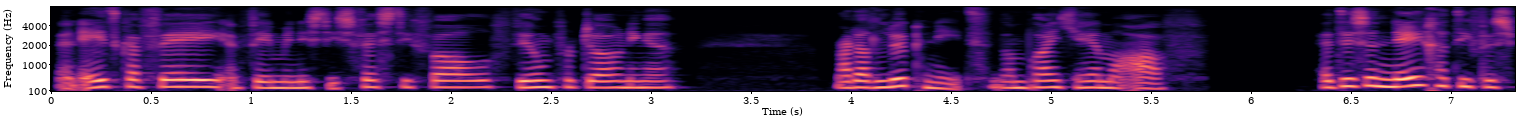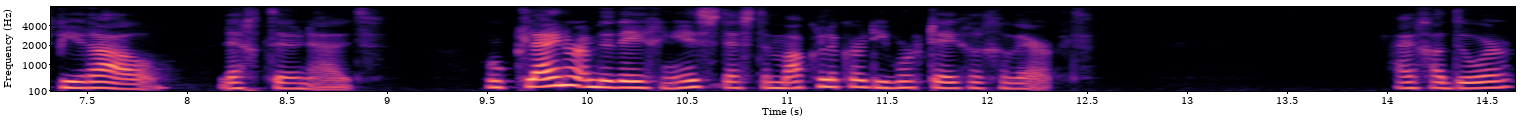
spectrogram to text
een eetcafé, een feministisch festival, filmvertoningen. Maar dat lukt niet, dan brand je helemaal af. Het is een negatieve spiraal, legt Teun uit. Hoe kleiner een beweging is, des te makkelijker die wordt tegengewerkt. Hij gaat door.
